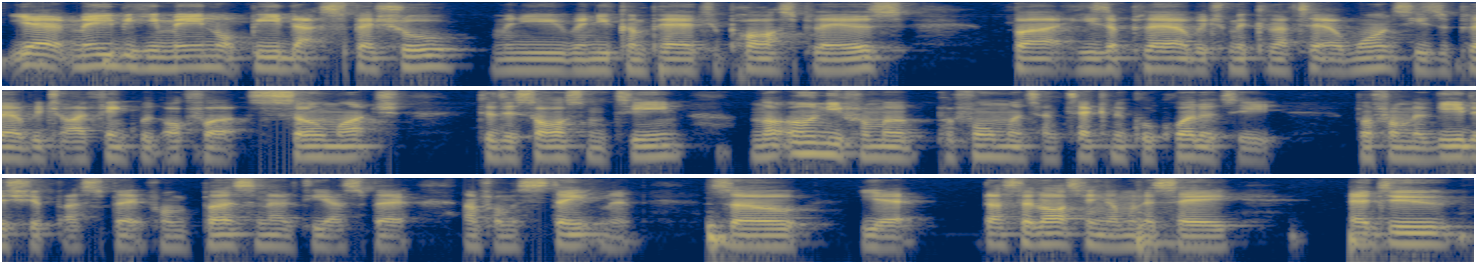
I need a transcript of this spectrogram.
yeah, maybe he may not be that special when you when you compare to past players, but he's a player which Mikel Arteta wants. He's a player which I think would offer so much to this Arsenal team, not only from a performance and technical quality, but from a leadership aspect, from a personality aspect, and from a statement. So yeah, that's the last thing I'm gonna say. Edu,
